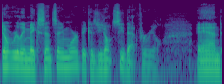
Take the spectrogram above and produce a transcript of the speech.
don't really make sense anymore because you don't see that for real. And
